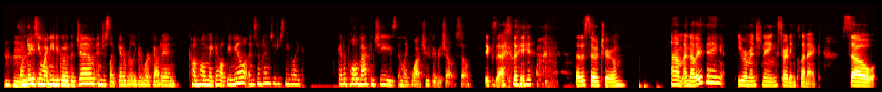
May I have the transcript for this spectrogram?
Mm-hmm. Some days you might need to go to the gym and just like get a really good workout in, come home, make a healthy meal. And sometimes you just need to like get a bowl of mac and cheese and like watch your favorite show. So exactly. that is so true. Um, another thing you were mentioning starting clinic. So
